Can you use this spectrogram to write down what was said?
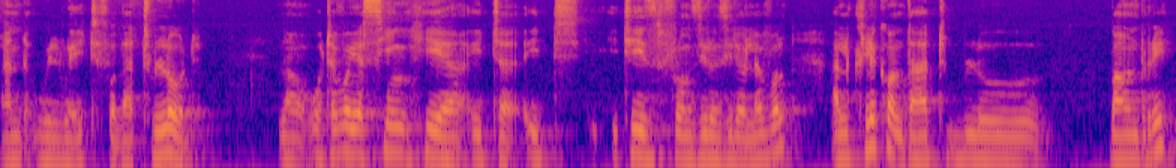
and we'll wait for that to load. Now, whatever you're seeing here, it, uh, it, it is from 0, 0 level. I'll click on that blue boundary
